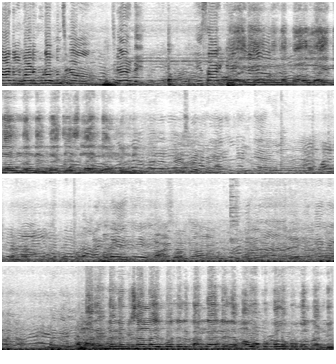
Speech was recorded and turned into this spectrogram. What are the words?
పాటలు పాడి కూడా మంచిగా చేయండి. లైన్లో ఉండండి అమ్మా లైన్లో ఉండండి దయచేసి లైన్లో ఉండండి. అమ్మా రెండు నిమిషాల్లో అయిపోతుంది కంగారు లేదమ్మా ఒక్కొక్కరు ఒక్కొక్కరు రండి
